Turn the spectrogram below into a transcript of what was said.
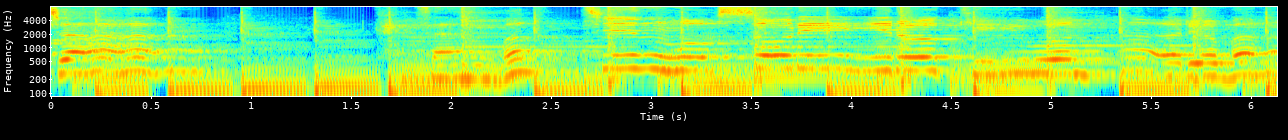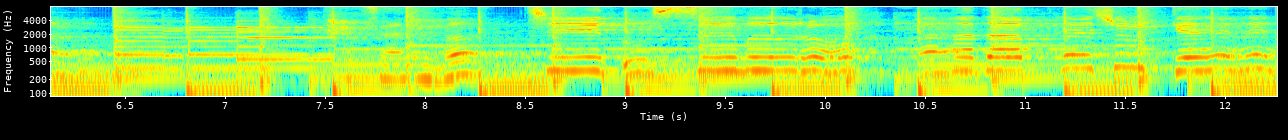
여자 가장 멋진 목소리로 기원하려만 가장 멋진 웃음으로 화답해줄게.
